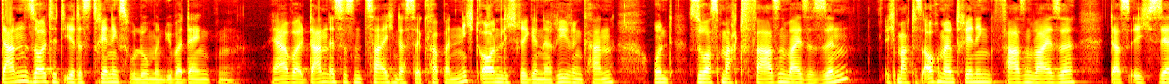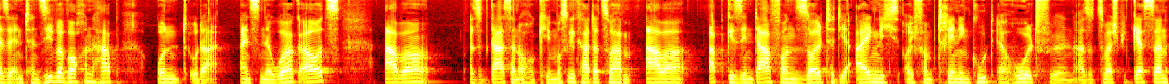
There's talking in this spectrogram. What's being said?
dann solltet ihr das Trainingsvolumen überdenken. Ja, weil dann ist es ein Zeichen, dass der Körper nicht ordentlich regenerieren kann und sowas macht phasenweise Sinn. Ich mache das auch in meinem Training phasenweise, dass ich sehr, sehr intensive Wochen habe und oder einzelne Workouts, aber also da ist dann auch okay, Muskelkater zu haben, aber abgesehen davon solltet ihr eigentlich euch vom Training gut erholt fühlen. Also zum Beispiel gestern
